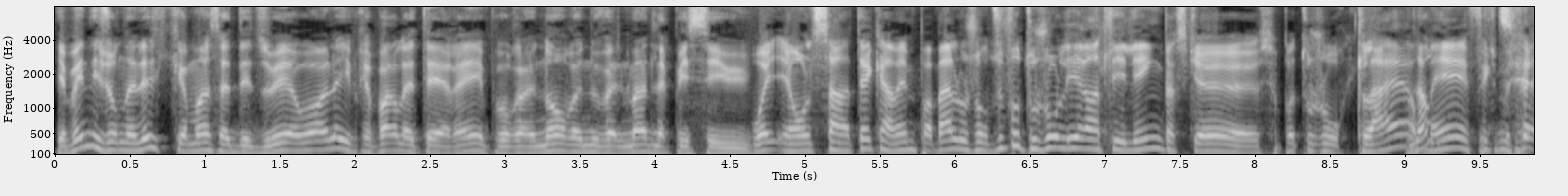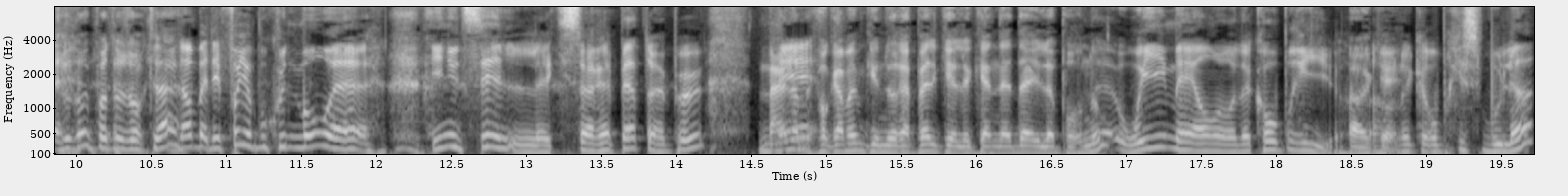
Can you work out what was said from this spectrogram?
Il y a bien des journalistes qui commencent à déduire, voilà, il prépare le terrain pour un non-renouvellement de la PCU. Oui, et on le sentait quand même pas mal aujourd'hui. Il faut toujours lire entre les lignes parce que c'est pas toujours clair. Non, mais effectivement. N'est pas toujours clair. Non, ben des fois, il y a beaucoup de mots euh, inutiles euh, qui se répètent un peu. Ben mais, mais il faut quand même qu'il nous rappelle que le Canada est là pour nous. euh, oui, mais on, a compris. OK. On a compris ce bout-là.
